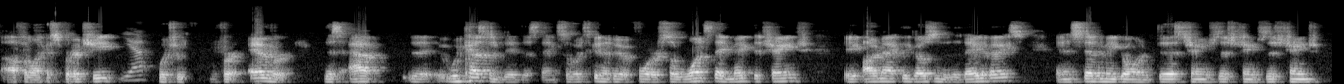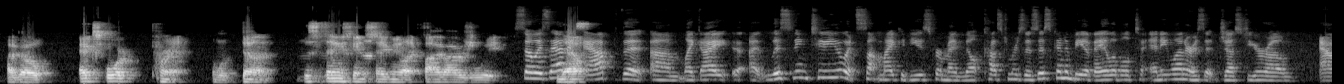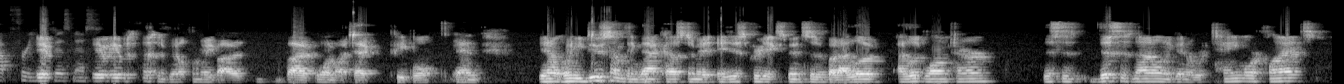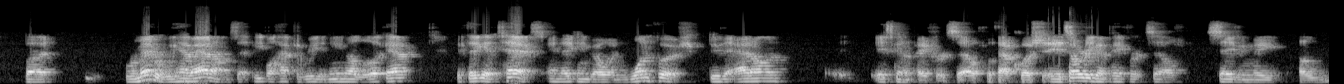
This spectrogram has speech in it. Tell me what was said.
off of like a spreadsheet, Yeah. which was forever. This app, uh, we custom did this thing, so it's going to do it for us. So once they make the change, it automatically goes into the database. And instead of me going this change, this change, this change, I go export, print, and we're done. This thing is going to save me like five hours a week. So is that Now- an app that, um, like I, I, listening to you, it's something I could use for my milk customers. Is this going to be available to anyone, or is it just your own app for your business? It, it was custom built for me by by one of my tech people, and you know when you do something that custom, it, it is pretty expensive. But I look I look long term. This is this is not only going to retain more clients, but remember we have add-ons that people have to read an email to look at. If they get text and they can go in one push, do the add-on, it's going to pay for itself without question. It's already going to pay for itself, saving me a,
